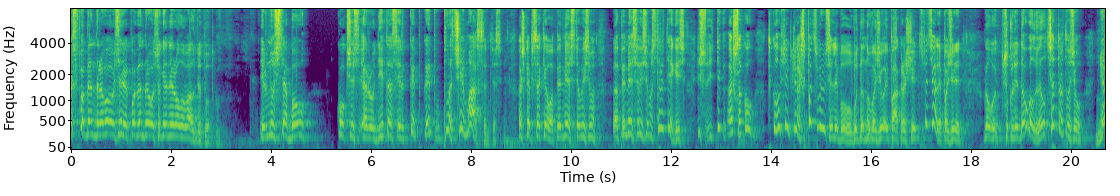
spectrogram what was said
aš pabendravau, žiūrėk, pabendravau su generolu Valdžiu Tutkum. Ir nustebau, koks jis eruditas ir kaip, kaip plačiai mąstantis. Aš kaip sakiau, apie miesto vystymo, apie miesto vystymo strategiją. Jis, jis, tik, aš sakau, klausyk, tai aš pats Briuselį buvau, būda nuvažiuoju į pakraštį, specialiai pažiūrėti. Galvoju, suklydau, gal vėl centrą atvažiavau. Ne,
